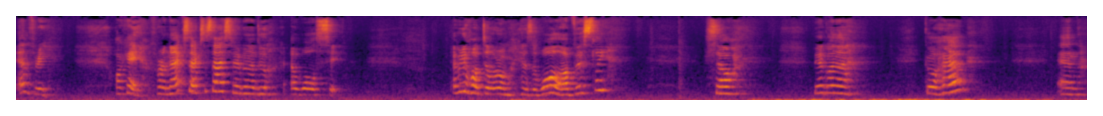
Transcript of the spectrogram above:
and three. Okay, for next exercise, we're gonna do a wall sit. Every hotel room has a wall, obviously. So we're gonna go ahead and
